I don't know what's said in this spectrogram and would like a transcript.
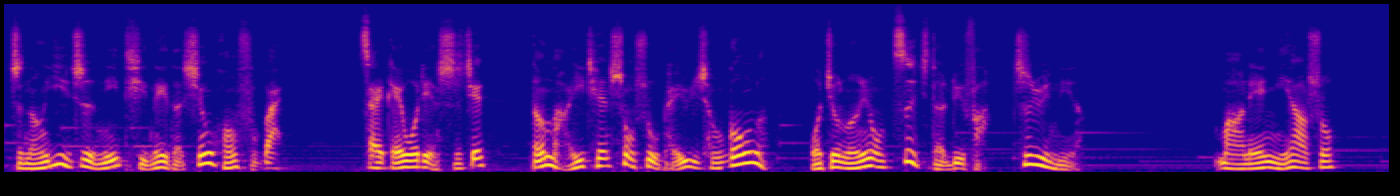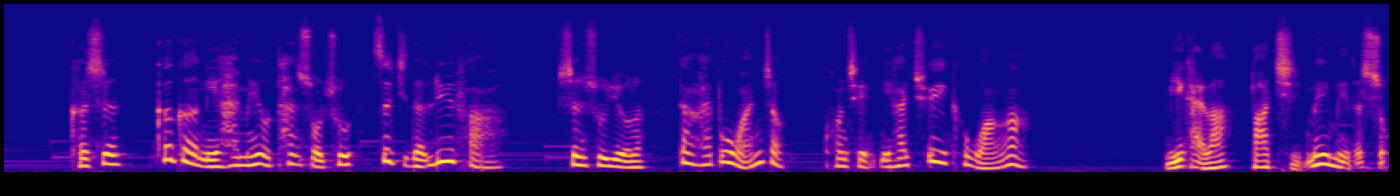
只能抑制你体内的星皇腐败。再给我点时间，等哪一天圣树培育成功了，我就能用自己的律法治愈你了。”马连尼亚说：“可是哥哥，你还没有探索出自己的律法，圣树有了，但还不完整。况且你还缺一个王啊。”米凯拉拉起妹妹的手，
